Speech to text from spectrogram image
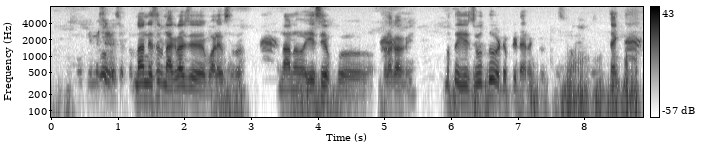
ನನ್ನ ಹೆಸರು ನಾಗರಾಜ್ ಬಾಳೆವ್ ಸರ್. ನಾನು ಎ ಸಿ ಎಫ್ ಬೆಳಗಾವಿ. ಮತ್ತು ಈ ಜೂದ್ದು ಡೆಪ್ಟಿ ಡೈರೆಕ್ಟರ್ ಥ್ಯಾಂಕ್ ಯು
